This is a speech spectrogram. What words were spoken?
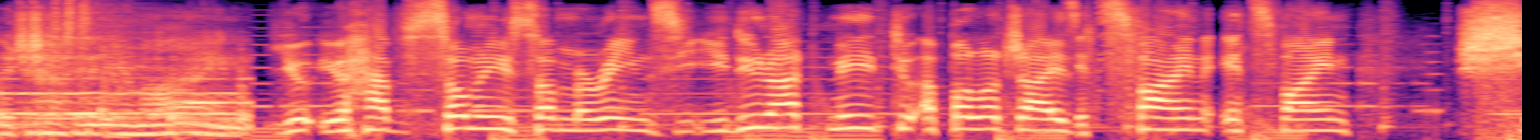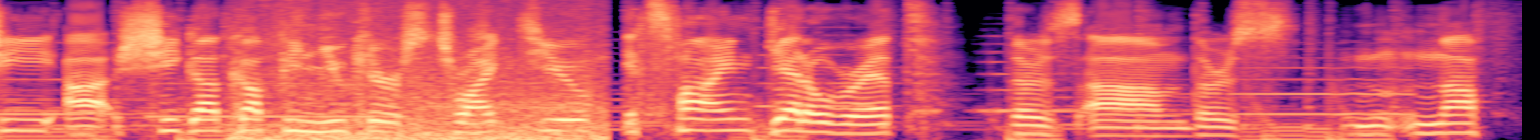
They're just in your mind. You you have so many submarines. You do not need to apologize. It's fine. It's fine. She, uh, she got copy nuclear strike to you. It's fine, get over it. There's, um, there's noth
